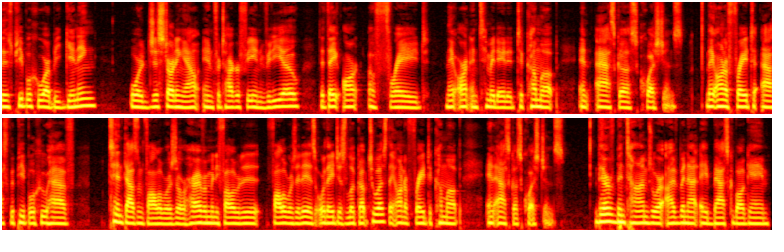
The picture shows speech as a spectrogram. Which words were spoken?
there's people who are beginning or just starting out in photography and video that they aren't afraid, they aren't intimidated to come up and ask us questions. They aren't afraid to ask the people who have 10,000 followers or however many followers it is, or they just look up to us, they aren't afraid to come up and ask us questions. There have been times where I've been at a basketball game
